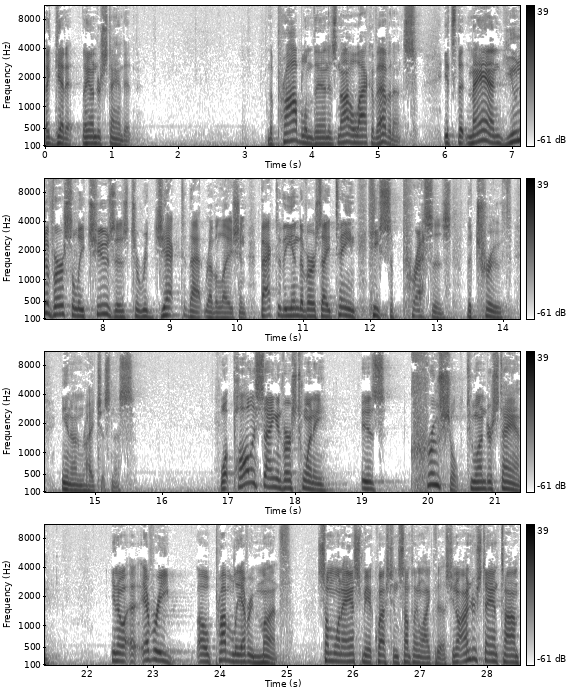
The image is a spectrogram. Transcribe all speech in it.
They get it, they understand it. The problem then is not a lack of evidence. It's that man universally chooses to reject that revelation. Back to the end of verse 18, he suppresses the truth in unrighteousness. What Paul is saying in verse 20 is crucial to understand. You know, uh, every, oh, probably every month, someone asks me a question, something like this. You know, I understand, Tom,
